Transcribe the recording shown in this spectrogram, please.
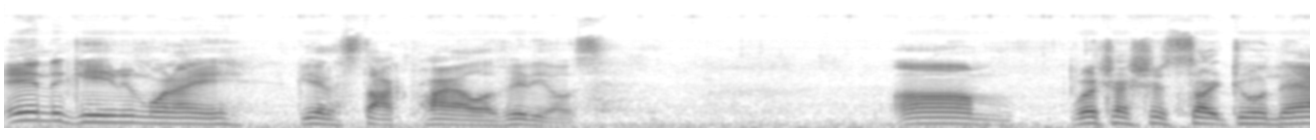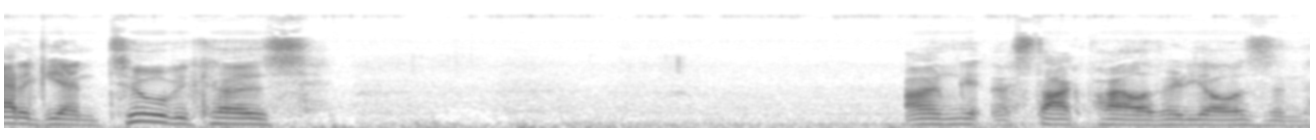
and the gaming when I get a stockpile of videos. Um, which I should start doing that again too because I'm getting a stockpile of videos and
